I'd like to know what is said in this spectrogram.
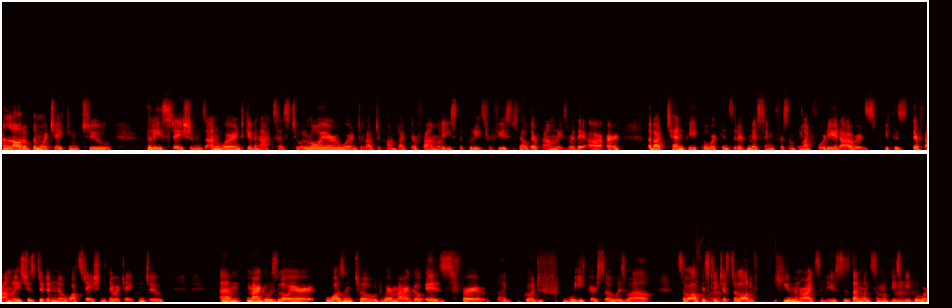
a lot of them were taken to police stations and weren't given access to a lawyer, weren't allowed to contact their families. The police refused to tell their families where they are. About 10 people were considered missing for something like 48 hours because their families just didn't know what stations they were taken to. Um, Margot's lawyer wasn't told where Margot is for a good week or so as well. So obviously, Wow. just a lot of human rights abuses. Then when some of these Mm. people were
